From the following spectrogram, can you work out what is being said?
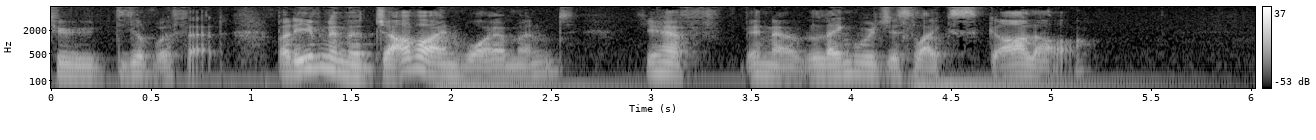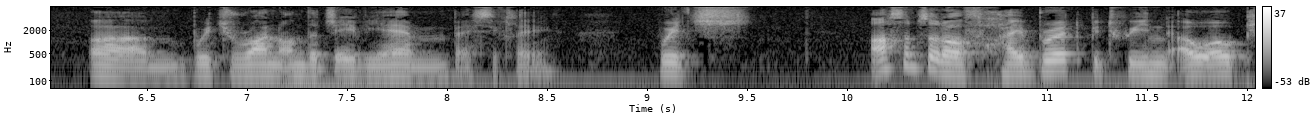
to deal with that. But even in the Java environment, you have you know languages like Scala, um, which run on the JVM basically, which are some sort of hybrid between OOP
